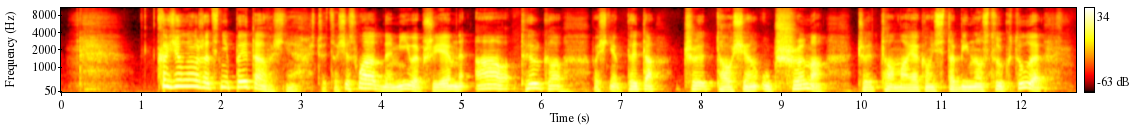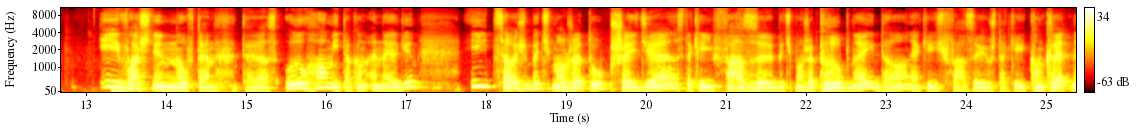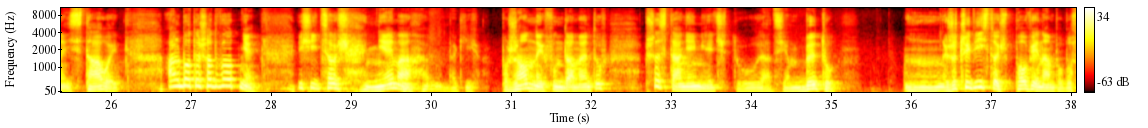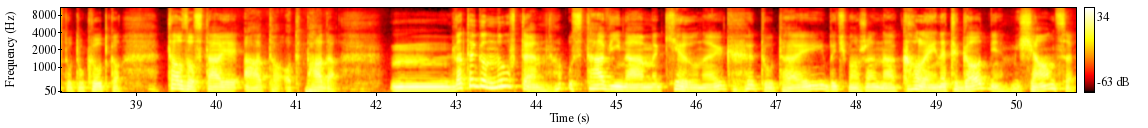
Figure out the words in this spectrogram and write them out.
Koziorożec nie pyta właśnie, czy coś jest ładne, miłe, przyjemne, a tylko właśnie pyta, czy to się utrzyma, czy to ma jakąś stabilną strukturę. I właśnie nów ten teraz uruchomi taką energię i coś być może tu przejdzie z takiej fazy być może próbnej do jakiejś fazy już takiej konkretnej, stałej. Albo też odwrotnie. Jeśli coś nie ma takich porządnych fundamentów, przestanie mieć tu rację bytu. Mm, Rzeczywistość powie nam po prostu tu krótko, to zostaje, a to odpada. Mm, Dlatego nów ten ustawi nam kierunek tutaj być może na kolejne tygodnie, miesiące.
